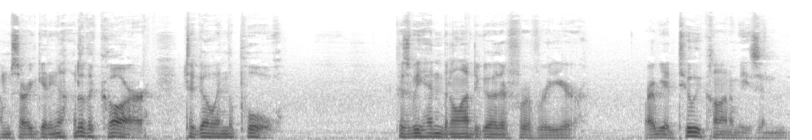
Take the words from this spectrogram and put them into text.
I'm sorry, getting out of the car to go in the pool. Because we hadn't been allowed to go there for over a year. Right? We had two economies in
